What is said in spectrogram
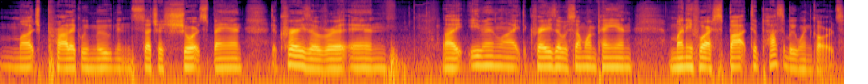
much product we moved in such a short span, the craze over it, and like even like the craze over someone paying money for a spot to possibly win cards.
